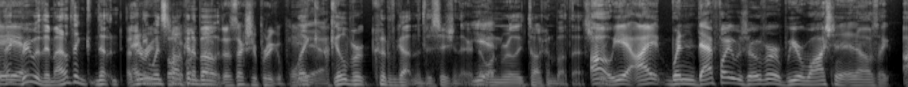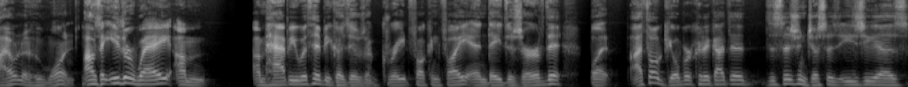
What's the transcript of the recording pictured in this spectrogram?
yeah, I yeah. agree with him. I don't think no, I anyone's talking that. about, That's actually a pretty good point. like Yeah. Gilbert could have gotten the decision there. No one really talking about that. Oh yeah, I when that fight was over, we were watching it, and I was like, I don't know who won. I was like, either way, I'm I'm happy with it because it was a great fucking fight and they deserved it. But I thought Gilbert could have got the decision just as easy as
